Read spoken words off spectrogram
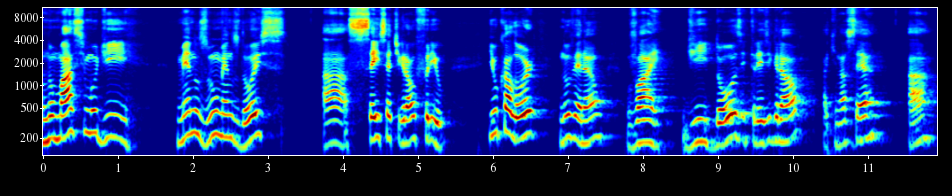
no máximo de menos 1, menos 2 a 6, 7 graus frio. E o calor, no verão, vai de 12, 13 graus aqui na serra a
